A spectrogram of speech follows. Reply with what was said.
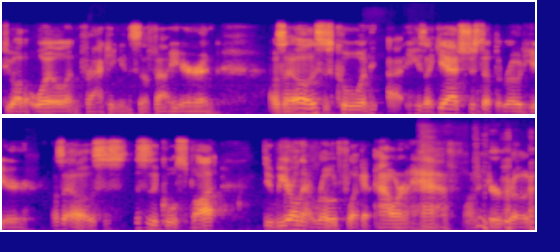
do all the oil and fracking and stuff out here, and I was like, oh, this is cool, and he's like, yeah, it's just up the road here. I was like, oh, this is this is a cool spot, dude. We were on that road for like an hour and a half on a dirt road.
